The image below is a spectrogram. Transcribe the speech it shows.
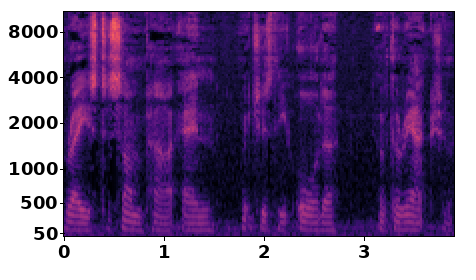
raised to some power n which is the order of the reaction.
